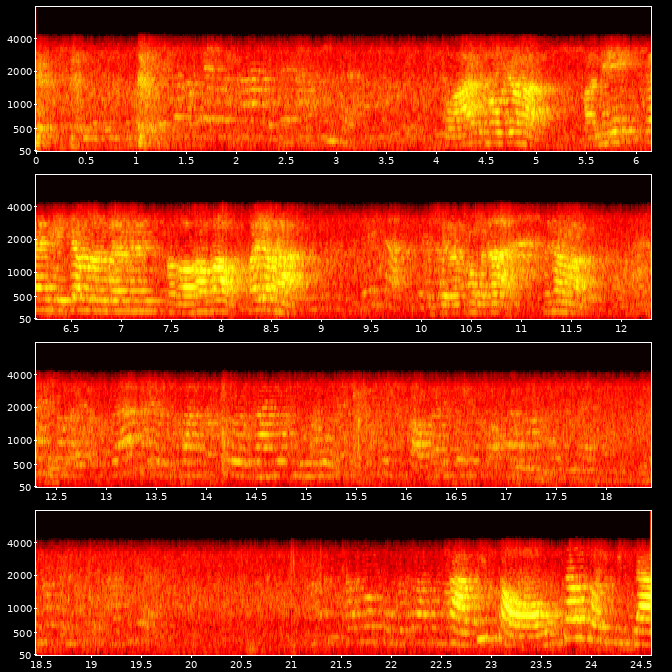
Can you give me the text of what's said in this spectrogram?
หวานคงเจ้าค่ะตอนนี้ได้มีเจ้าเมืองเมืองหนึงมาขอเข้าเฝ้าพระเจ้าค่ะเชิญเข้ามาได้พระเจ้าค่ะฉากที่สองเจ้าเมืองจินดา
